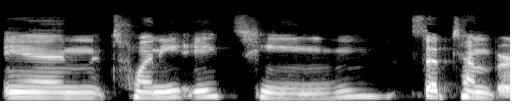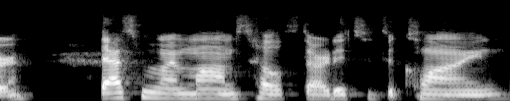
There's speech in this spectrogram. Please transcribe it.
in 2018, September, that's when my mom's health started to decline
